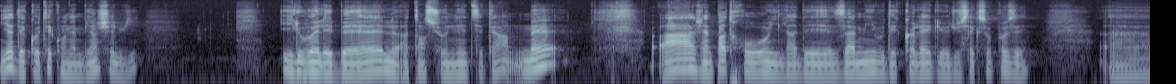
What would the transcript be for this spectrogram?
il y a des côtés qu'on aime bien chez lui. Il ou elle est belle, attentionnée, etc. Mais ah, j'aime pas trop, il a des amis ou des collègues du sexe opposé. Euh,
